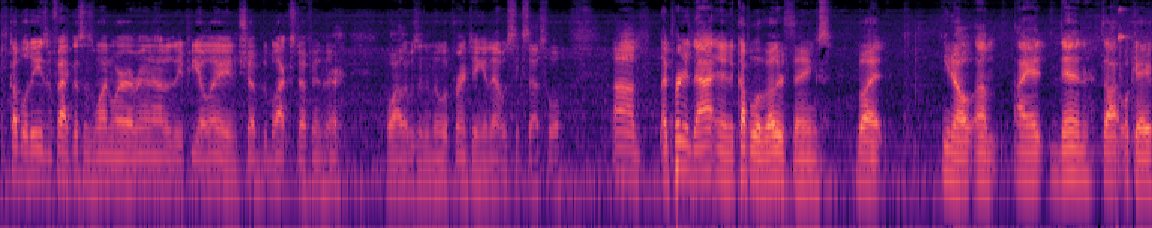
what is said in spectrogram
a couple of these. In fact, this is one where I ran out of the PLA and shoved the black stuff in there while it was in the middle of printing, and that was successful. Um, I printed that and a couple of other things, but you know, um, I then thought, okay,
